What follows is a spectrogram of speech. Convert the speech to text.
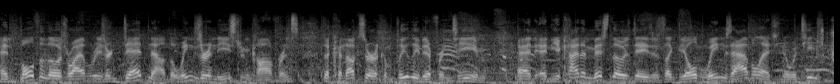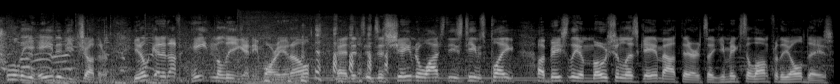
And both of those rivalries are dead now. The Wings are in the Eastern Conference. the Canucks are a completely different team, and and you kind of miss those days. It's like the old Wings Avalanche, you know, when teams truly hated each other. You don't get enough hate in the league anymore, you know. and it's, it's a shame to watch these teams play a basically emotionless game out there. It's like you makes it long for the old days.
